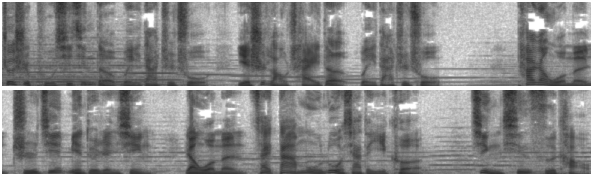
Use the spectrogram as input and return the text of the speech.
这是普希金的伟大之处，也是老柴的伟大之处。他让我们直接面对人性，让我们在大幕落下的一刻，静心思考。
